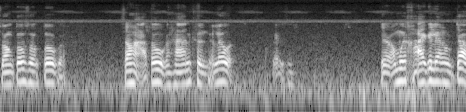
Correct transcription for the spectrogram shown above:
สองโตสองโตก็สหาโตก็หารครึ่งกันแล้วแบบนี้จะเอามือขายก็เรื่องของเจ้า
